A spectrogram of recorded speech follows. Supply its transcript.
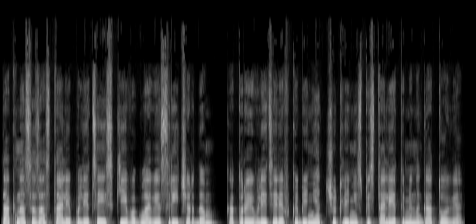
Так нас и застали полицейские во главе с Ричардом, которые влетели в кабинет чуть ли не с пистолетами наготове.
